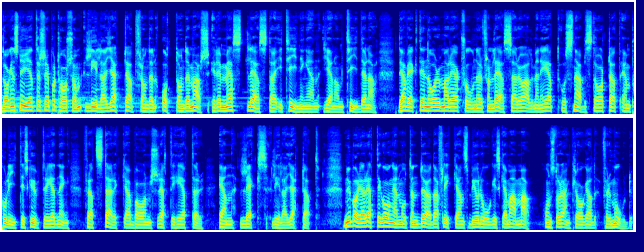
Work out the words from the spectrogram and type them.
Dagens Nyheters reportage om Lilla hjärtat från den 8 mars är det mest lästa i tidningen genom tiderna. Det har väckt enorma reaktioner från läsare och allmänhet och snabbstartat en politisk utredning för att stärka barns rättigheter. En lex Lilla hjärtat. Nu börjar rättegången mot den döda flickans biologiska mamma. Hon står anklagad för mord.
